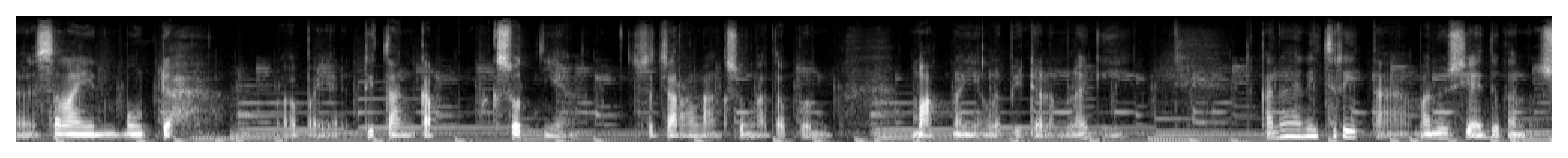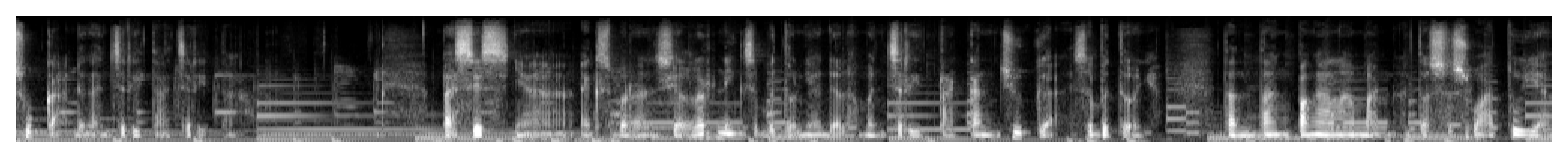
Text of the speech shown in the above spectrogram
Eh, selain mudah apa ya ditangkap maksudnya secara langsung ataupun makna yang lebih dalam lagi. Karena ini cerita, manusia itu kan suka dengan cerita-cerita basisnya experiential learning sebetulnya adalah menceritakan juga sebetulnya tentang pengalaman atau sesuatu yang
